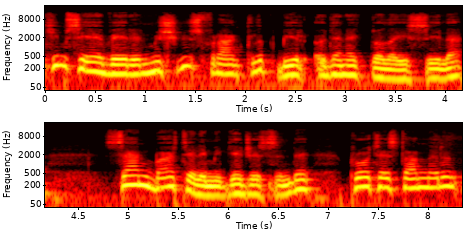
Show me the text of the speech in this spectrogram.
Kimseye verilmiş yüz franklık bir ödenek dolayısıyla Sen Bartelemi gecesinde protestanların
